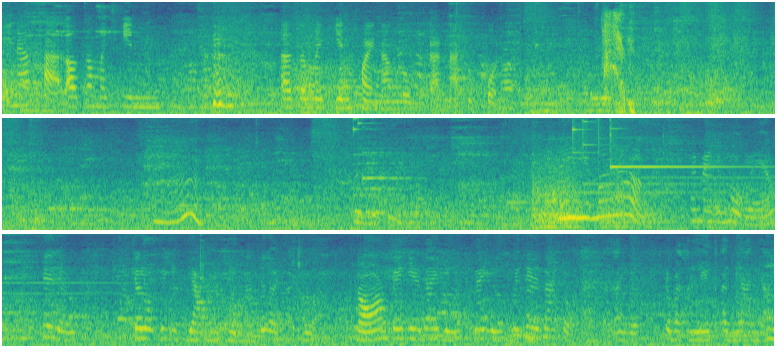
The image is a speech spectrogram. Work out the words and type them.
นี่นะคะเราจะมากิน เราจะมากินหอยนางรมกันนะทุกคน จะลงไปหยิบยำมากินนะเพื่อนค่ะเพื่อนเนาะไปเนี่ยได้เยอะได้เยอะไม่ใช่ได้จบกันแต่ได้เยอะแต่มันอันเล็กอันนี้อันใหญ่อื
